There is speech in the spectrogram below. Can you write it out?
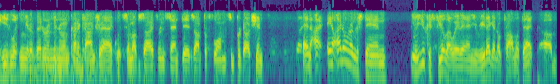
you he's looking at a veteran minimum kind of contract with some upside for incentives on performance and production. And I, you know, I don't understand. You know, you could feel that way about Andy Reid. I got no problem with that. Um,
